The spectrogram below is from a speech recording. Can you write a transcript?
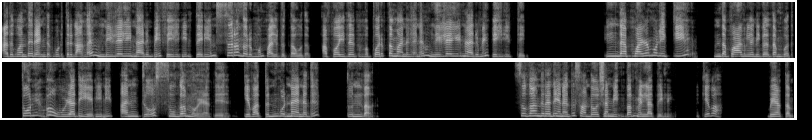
அதுக்கு வந்து ரெண்டு கொடுத்துருக்காங்க. நிழலின் அருமை வெயிலில் தெரியும் சிறுதுரும்பும் பல்குத்த உதவும் அப்போ இதற்கு பொருத்தமான நிழலின் அருமை வெயிலில் தெரியும். இந்த பழமொழிக்கு இந்த பாடல் தான் போது துன்பு உழது எனினில் அன்றோ சுகம் உழது. ஓகேவா துன்புன்னா என்னது? துன்பம். சுகங்கிறது எனது சந்தோஷம் இன்பம் எல்லாத்தையும் ஓகேவா? விளக்கம்.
